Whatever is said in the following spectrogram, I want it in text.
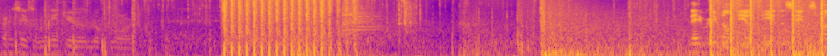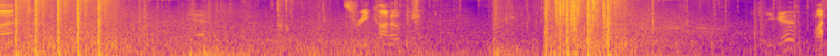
Francis, we need you to look more. They rebuilt the OP in the same spot. Yeah. It's recon OP. You good? What?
